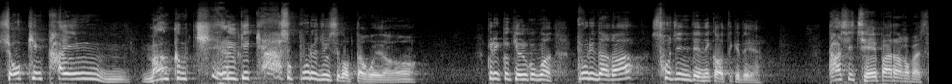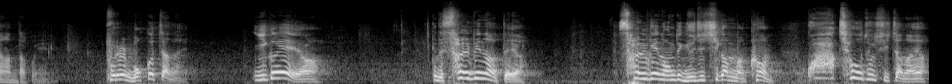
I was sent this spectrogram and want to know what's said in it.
쇼킹 타임만큼 길게 계속 뿌려줄 수가 없다고요. 그러니까 결국은 뿌리다가 소진되니까 어떻게 돼요? 다시 재발화가 발생한다고 해요. 불을 못 껐잖아요. 이거예요. 근데 설비는 어때요? 설계 농도 유지 시간만큼 꽉 채워둘 수 있잖아요.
